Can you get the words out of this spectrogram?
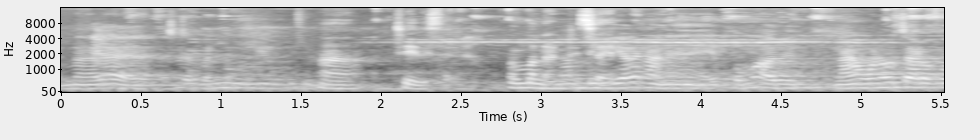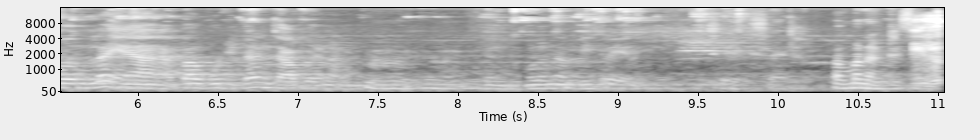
ரொம்ப நாளாக கஷ்டப்பட்டு ஆ சரி சார். ரொம்ப நன்றி சார். நான் எப்பவும் அவர் நான் உணவு சாப்பிட போகிறதில்ல என் அப்பாவை கூட்டிகிட்டு தான் சாப்பிடுவேன் நான். முழு நம்பிக்கை எனக்கு. சரி சார். ரொம்ப நன்றி சார்.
